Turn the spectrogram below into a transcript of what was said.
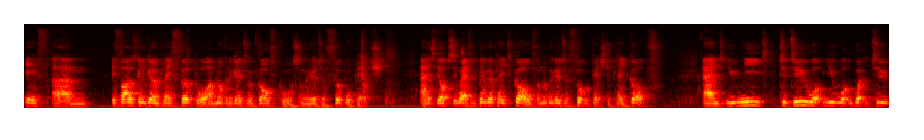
if um, if I was going to go and play football, I'm not going to go to a golf course. I'm going to go to a football pitch. And it's the opposite way. If I'm going to go play golf, I'm not going to go to a football pitch to play golf. And you need to do what you what, what to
